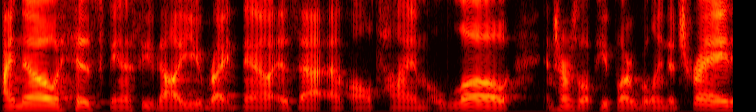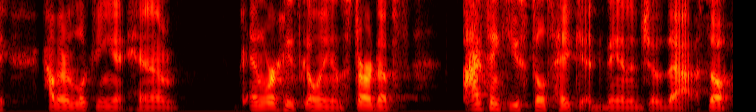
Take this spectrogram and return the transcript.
I know his fantasy value right now is at an all time low in terms of what people are willing to trade, how they're looking at him, and where he's going in startups. I think you still take advantage of that. So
